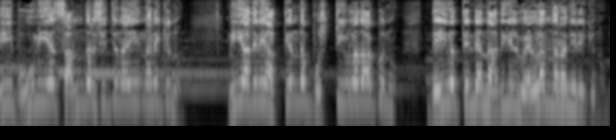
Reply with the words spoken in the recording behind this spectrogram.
നീ ഭൂമിയെ സന്ദർശിച്ച് നയി- നനയ്ക്കുന്നു. നീ അതിനെ അത്യന്തം പുഷ്ടിയുള്ളതാക്കുന്നു. ദൈവത്തിന്റെ നദിയിൽ വെള്ളം നിറഞ്ഞിരിക്കുന്നു.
